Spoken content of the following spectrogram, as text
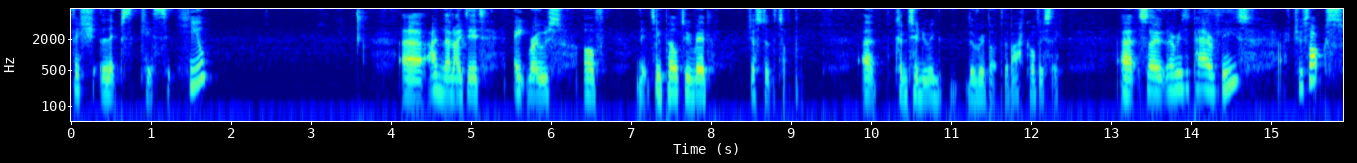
fish lips kiss heel. Uh, and then I did eight rows of knit two purl two rib just at the top, uh, continuing the rib up the back, obviously. Uh, so there is a pair of these I have two socks.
